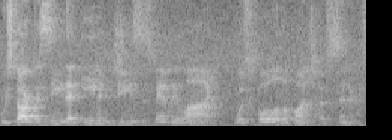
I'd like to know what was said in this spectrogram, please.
We start to see that even Jesus' family line was full of a bunch of sinners.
